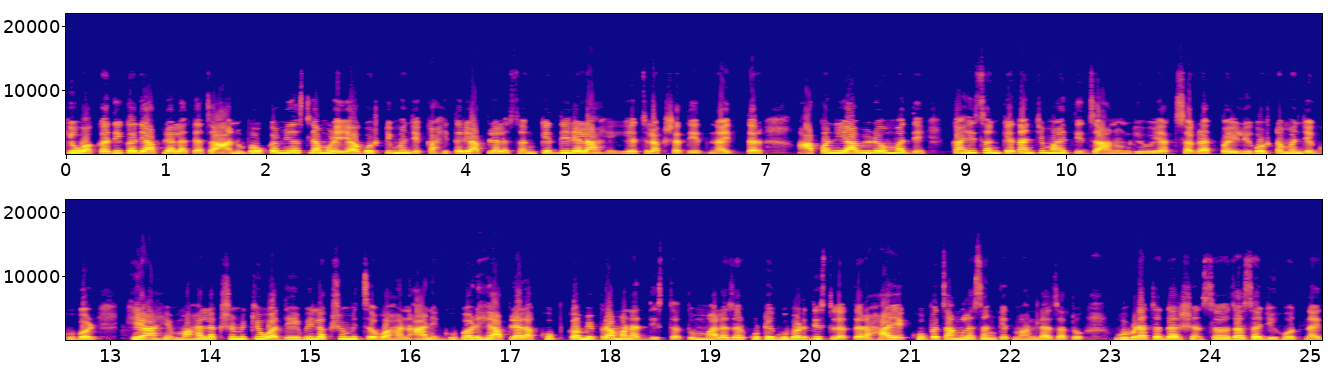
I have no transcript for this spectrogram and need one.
किंवा कधी कधी आपल्याला त्याचा अनुभव कमी असल्यामुळे या गोष्टी म्हणजे काहीतरी आपल्याला संकेत दिलेला आहे हेच लक्षात येत नाहीत. तर आपण या व्हिडिओमध्ये काही संकेतांची माहिती जाणून घेऊयात. सगळ्यात पहिली गोष्ट म्हणजे घुबड. हे आहे महालक्ष्मी किंवा देवी लक्ष्मीचं वाहन आणि घुबड हे आपल्याला खूप कमी प्रमाणात दिसतं. तुम्हाला जर कुठे घुबड दिसलं तर हा एक खूप चांगला संकेत मानला जातो. घुबडाचं दर्शन सहजासहजी होत नाहीत.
